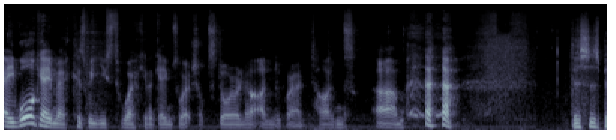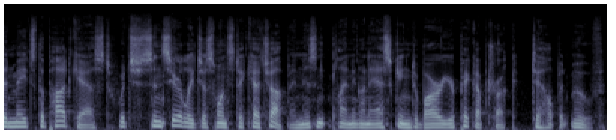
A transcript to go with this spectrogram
a wargamer because we used to work in a Games Workshop store in our undergrad times. Um, this has been Mates the Podcast, which sincerely just wants to catch up and isn't planning on asking to borrow your pickup truck to help it move.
